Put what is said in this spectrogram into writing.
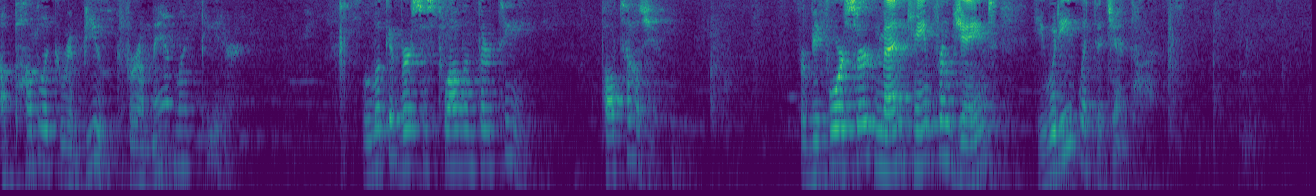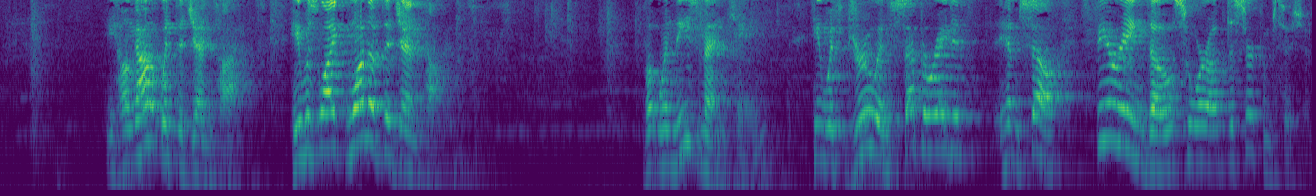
a public rebuke for a man like Peter? Well, look at verses 12 and 13. Paul tells you. For before certain men came from James, he would eat with the Gentiles. He hung out with the Gentiles. He was like one of the Gentiles. But when these men came, he withdrew and separated himself, fearing those who were of the circumcision.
